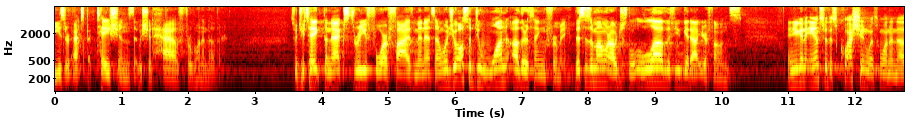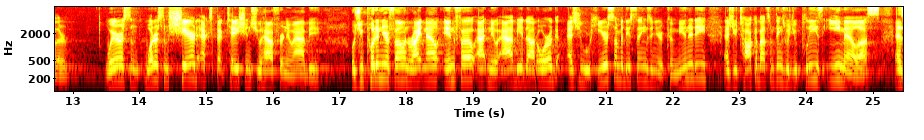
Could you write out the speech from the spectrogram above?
These are expectations that we should have for one another. So, would you take the next three, four, five minutes, and would you also do one other thing for me? This is a moment where I would just love if you get out your phones. And you're going to answer this question with one another. Where are some, what are some shared expectations you have for New Abbey? Would you put in your phone right now, info at newabbey.org? As you hear some of these things in your community, as you talk about some things, would you please email us as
